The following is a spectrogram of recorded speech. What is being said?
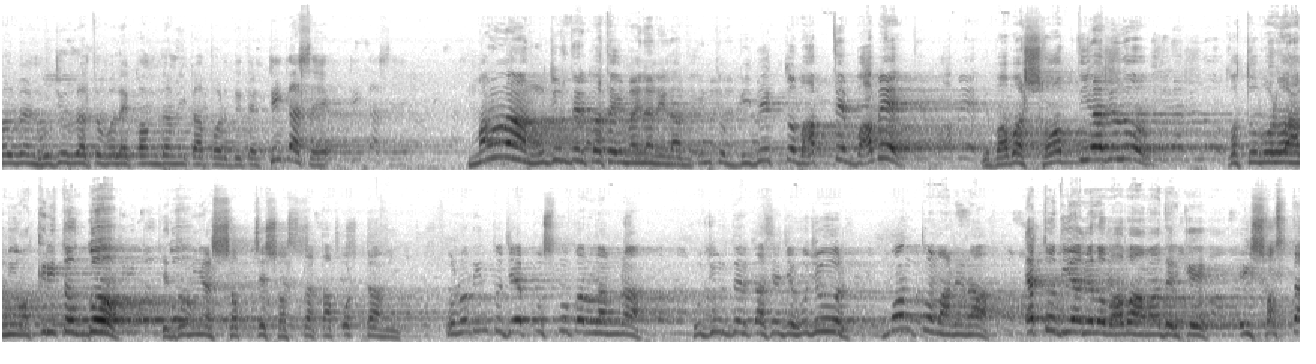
বলবেন, হুজুররা তো বলে কম দামি কাপড় দিতে। ঠিক আছে মানলাম হুজুরদের কথাই মাইনা নিলাম, কিন্তু বিবেক তো ভাবতে পাবে যে বাবা সব দিয়া গেল, কত বড় আমি অকৃতজ্ঞ যে দুনিয়ার সবচেয়ে সস্তা কাপড়টা আমি। কোনোদিন তো যে প্রশ্ন করলাম না, হুজুরদের কাছে যে হুজুর, মন তো মানে না, এত দিয়া গেল বাবা আমাদেরকে, এই সস্তা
